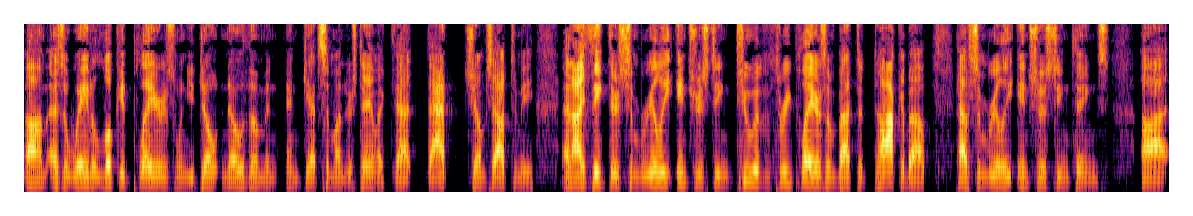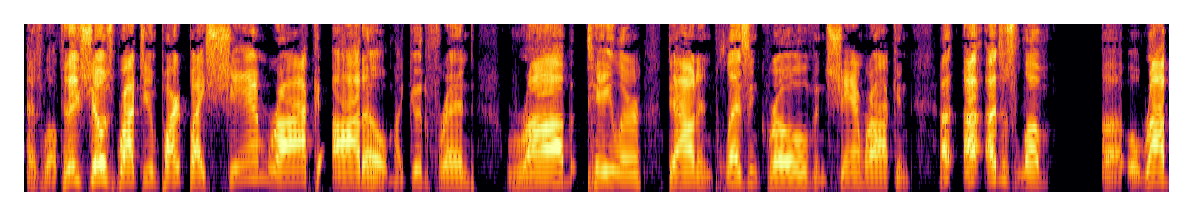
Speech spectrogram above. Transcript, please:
um, as a way to look at players when you don't know them and, and get some understanding. Like that, that jumps out to me. And I think there's some really interesting. Two of the three players I'm about to talk about have some really interesting things uh, as well. Today's show is brought to you in part by Shamrock Auto, my good friend. Rob Taylor down in Pleasant Grove and Shamrock. And I, I, I just love uh, well, Rob.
